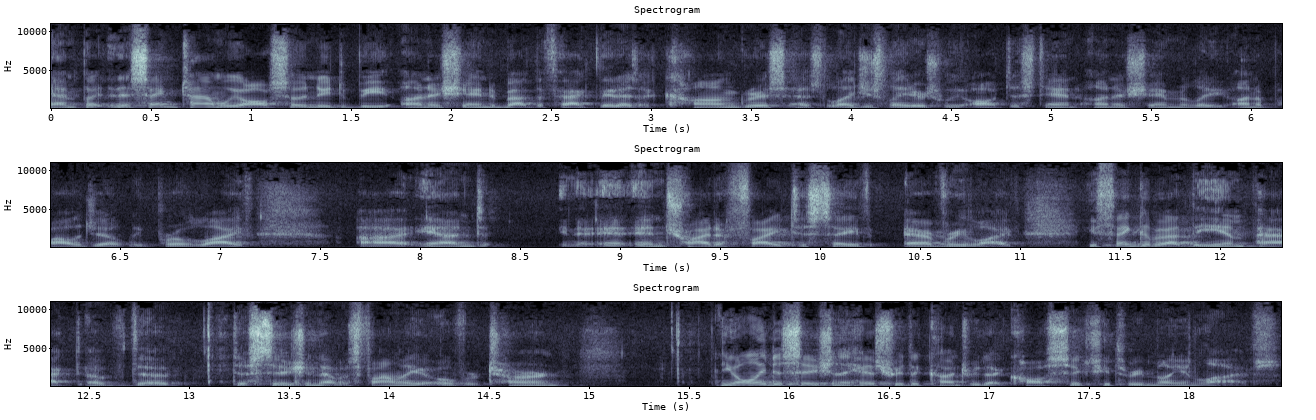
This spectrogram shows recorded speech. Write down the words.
And, but at the same time, we also need to be unashamed about the fact that as a Congress, as legislators, we ought to stand unashamedly, unapologetically pro life. Uh, and and try to fight to save every life. You think about the impact of the decision that was finally overturned. The only decision in the history of the country that cost 63 million lives,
